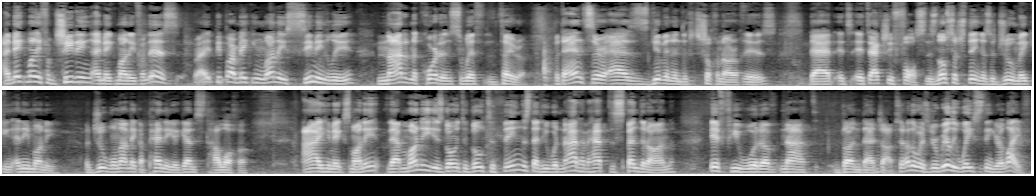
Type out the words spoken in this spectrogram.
I make money from cheating, I make money from this, right? People are making money seemingly not in accordance with the Torah. But the answer, as given in the Shulchan Aruch, is that it's, it's actually false. There's no such thing as a Jew making any money. A Jew will not make a penny against halacha. I, he makes money. That money is going to go to things that he would not have had to spend it on if he would have not done that job. So in other words, you're really wasting your life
